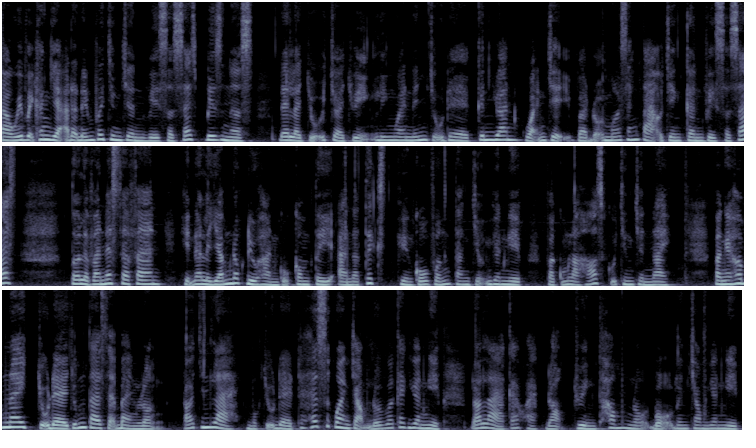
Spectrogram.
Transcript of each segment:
chào quý vị khán giả đã đến với chương trình Vì Success Business. Đây là chuỗi trò chuyện liên quan đến chủ đề kinh doanh, quản trị và đổi mới sáng tạo trên kênh Vì Success. Tôi là Vanessa Phan, hiện nay là giám đốc điều hành của công ty Analytics, chuyên cố vấn tăng trưởng doanh nghiệp và cũng là host của chương trình này. Và ngày hôm nay, chủ đề chúng ta sẽ bàn luận đó chính là một chủ đề hết sức quan trọng đối với các doanh nghiệp, đó là các hoạt động truyền thông nội bộ bên trong doanh nghiệp.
